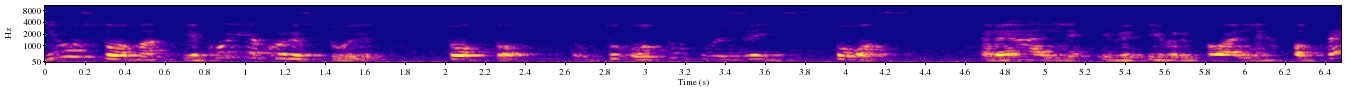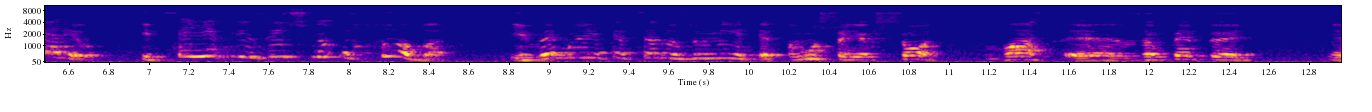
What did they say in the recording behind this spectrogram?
є особа, якою я користуюсь. Тобто, ту- отут лежить стос реальних і, ві- і віртуальних паперів, і це є фізична особа. І ви маєте це розуміти, тому що якщо вас е, запитують, е,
